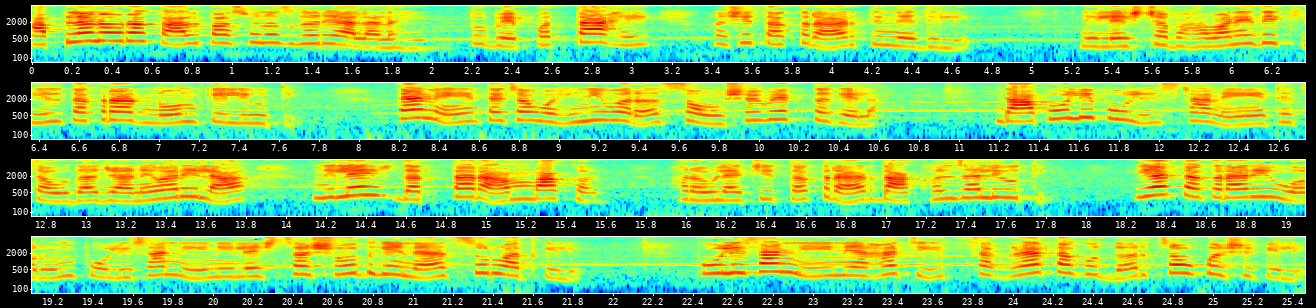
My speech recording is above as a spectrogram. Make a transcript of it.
आपला नवरा कालपासूनच घरी आला नाही. तो बेपत्ता आहे अशी तक्रार तिने दिली. निलेशच्या भावाने देखील तक्रार नोंद केली होती. त्याने त्याच्या वहिनीवरच संशय व्यक्त केला. दापोली पोलीस ठाणे येथे चौदा जानेवारीला निलेश दत्ताराम बाकट हरवल्याची तक्रार दाखल झाली होती. या तक्रारीवरून पोलिसांनी निलेशचा शोध घेण्यास सुरुवात केली. पोलिसांनी नेहाची सगळ्यात अगोदर चौकशी केली.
